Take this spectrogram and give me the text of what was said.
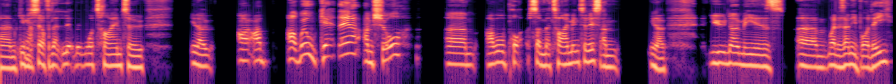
Um, give Yeah. yourself a little bit more time to, you know, I, I, I will get there. I'm sure. Um, I will put some time into this. I'm, you know, you know me as um, well as anybody.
